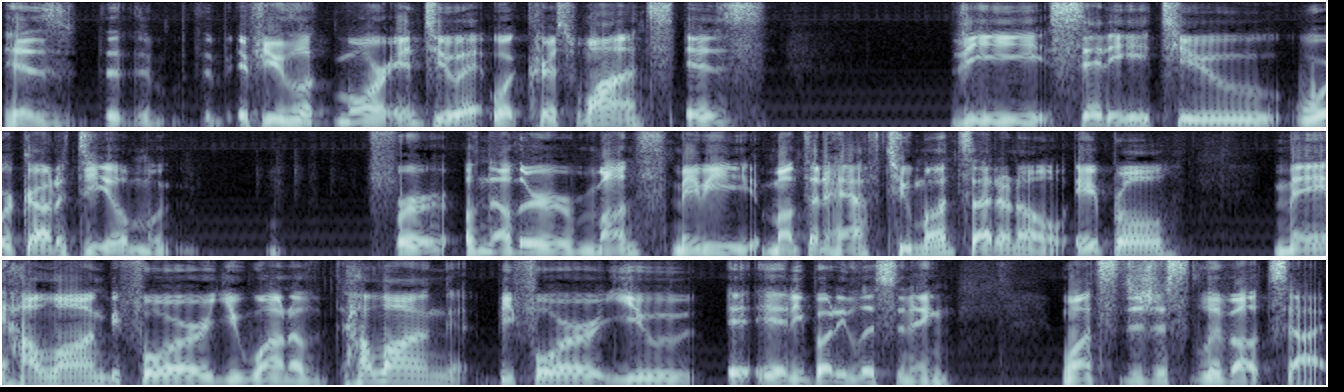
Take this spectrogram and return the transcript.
his the, the, if you look more into it, what Chris wants is the city to work out a deal for another month, maybe a month and a half, two months. I don't know. April, May, how long before you want to, how long before you, anybody listening, wants to just live outside?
